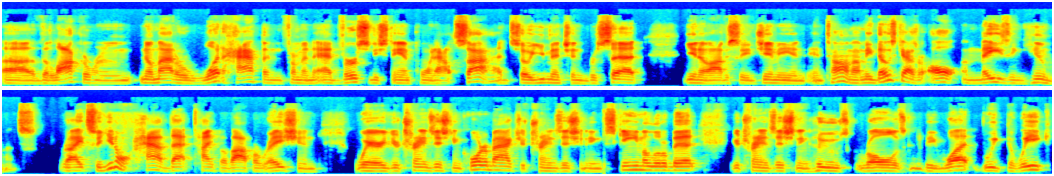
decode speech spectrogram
uh, the locker room, no matter what happened from an adversity standpoint outside. So you mentioned Brissett, you know, obviously Jimmy and, and Tom. I mean, those guys are all amazing humans right? So you don't have that type of operation where you're transitioning quarterbacks, you're transitioning scheme a little bit, you're transitioning whose role is going to be what week to week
